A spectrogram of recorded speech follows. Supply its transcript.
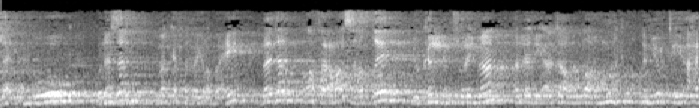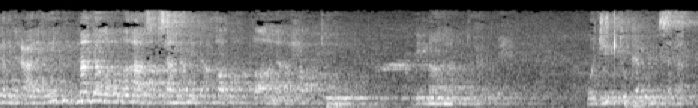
جاي من فوق ونزل. مكث غير بعيد بدأ رفع رأسه الطير يكلم سليمان الذي آتاه الله ملك لم يؤته أحد من العالمين. ما قال والله آسف سامحني تأخرت قال أحطت بما لم تحط به. وجئتك من سبأ.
